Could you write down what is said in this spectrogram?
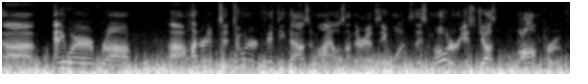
uh, anywhere from uh, 100 to 250,000 miles on their FZ1s. This motor is just bomb-proof.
